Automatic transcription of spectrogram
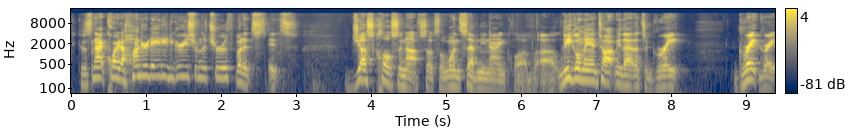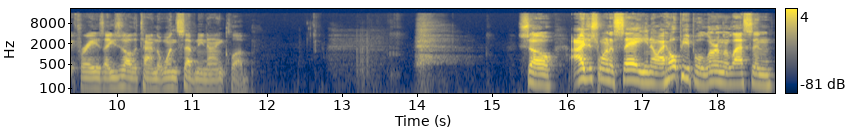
Because it's not quite 180 degrees from the truth, but it's it's just close enough. So it's the 179 club. Uh, Legal Man taught me that. That's a great, great, great phrase. I use it all the time, the 179 club. So I just want to say, you know, I hope people learn the lesson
